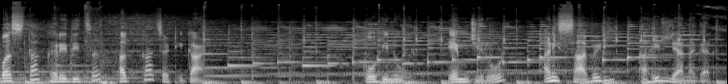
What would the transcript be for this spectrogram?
बस्ता खरेदीचं हक्काचं ठिकाण. कोहिनूर एम जी रोड आणि सावेडी अहिल्यानगर.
